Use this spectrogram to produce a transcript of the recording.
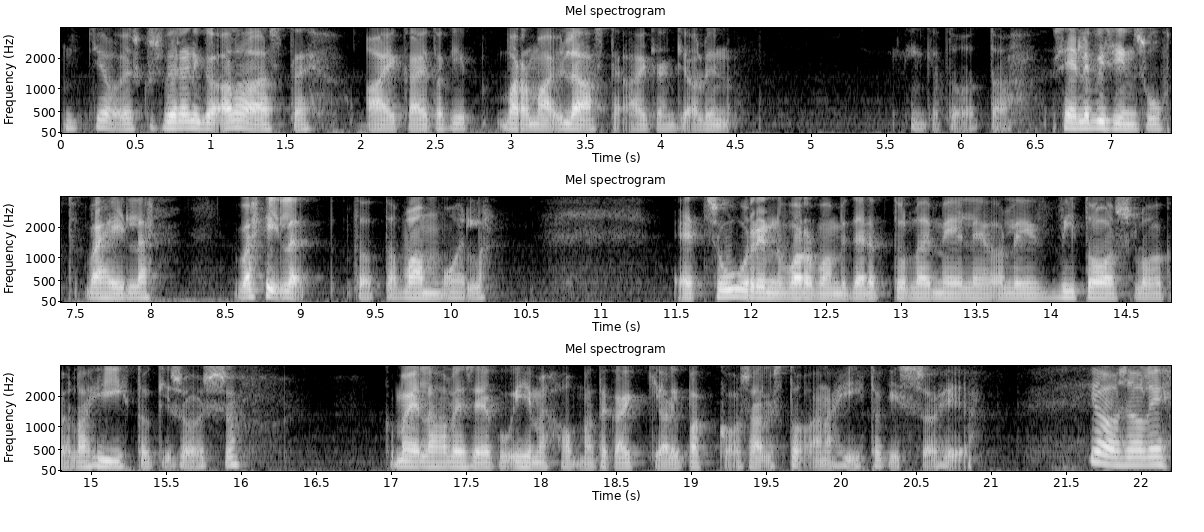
Mut joo, joskus vielä niin ala-aste aikaa, ja toki varmaan yläaste aikaankin olin niin tuota, selvisin suht vähillä, vähillä tota, vammoilla. Et suurin varmaan, mitä nyt tulee mieleen, oli vitosluokalla hiihtokisoissa. Kun meillä oli se joku ihme homma, että kaikki oli pakko osallistua aina hiihtokissoihin. Ja... Joo, se oli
